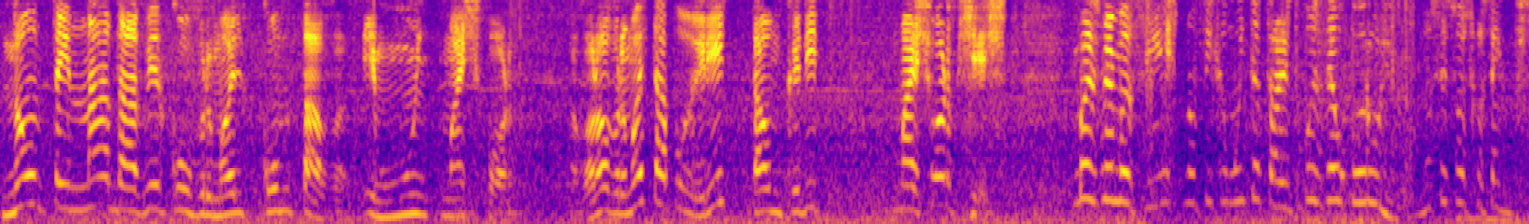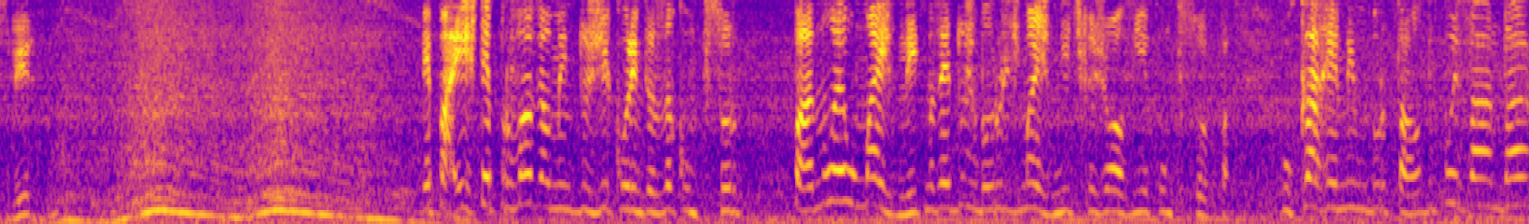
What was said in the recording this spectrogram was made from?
Não tem nada a ver com o vermelho como estava, é muito mais forte. Agora o vermelho está porreirito, está um bocadito mais forte que este. Mas mesmo assim este não fica muito atrás, depois é o barulho, não sei se vocês conseguem perceber. Epá, este é provavelmente dos G40 a compressor, pá, não é o mais bonito, mas é dos barulhos mais bonitos que eu já ouvi a compressor, pá. O carro é mesmo brutal, depois a andar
